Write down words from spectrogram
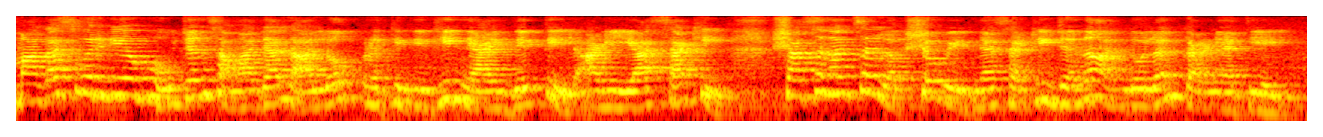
मागासवर्गीय बहुजन समाजाला लोकप्रतिनिधी न्याय देतील आणि यासाठी शासनाचं लक्ष वेधण्यासाठी जन आंदोलन करण्यात येईल.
